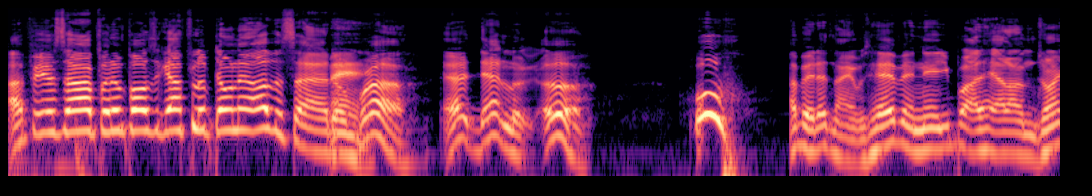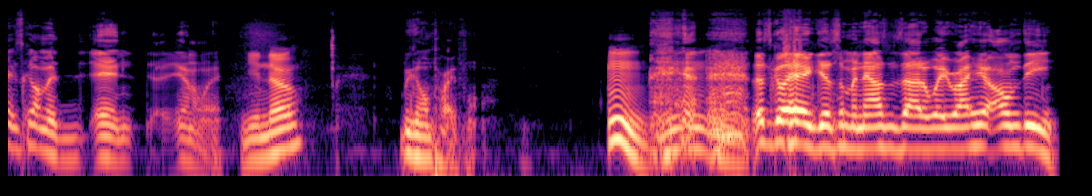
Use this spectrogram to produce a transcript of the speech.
I feel sorry for them folks that got flipped on the other side Man. though, bruh. That that look ugh. Whew. I bet that thing was heavy, and then you probably had all them drinks coming. And uh, anyway, You know? we gonna pray for them. Mm, mm. Let's go ahead and get some announcements out of the way right here on the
